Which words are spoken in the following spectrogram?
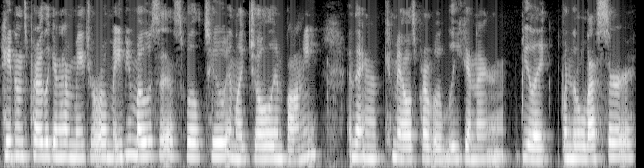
Hayden's probably gonna have a major role. Maybe Moses will too, and like Joel and Bonnie. And then Kumail's probably gonna be like one of the lesser,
